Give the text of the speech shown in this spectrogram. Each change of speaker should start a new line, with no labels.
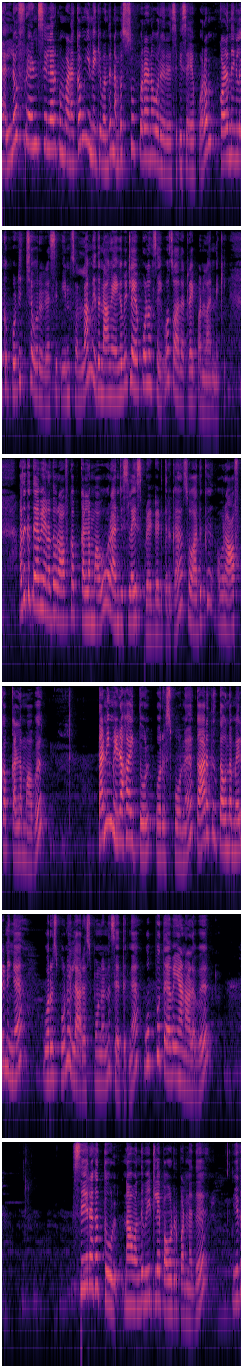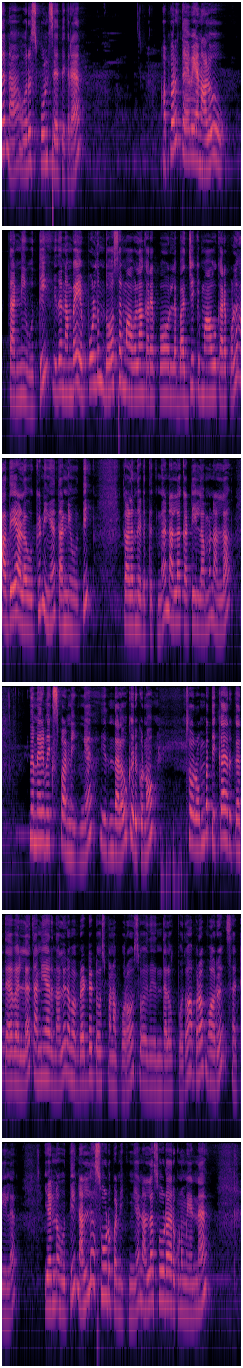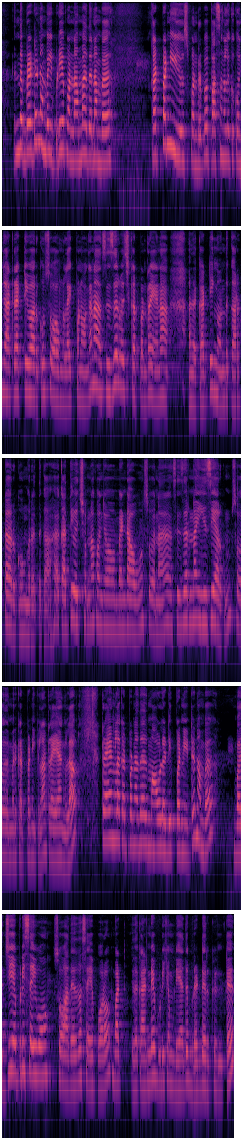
Hello friends எல்லாருக்கும் வணக்கம். இன்றைக்கி வந்து நம்ம சூப்பரான ஒரு ரெசிபி செய்ய போகிறோம் குழந்தைங்களுக்கு பிடிச்ச ஒரு ரெசிபின்னு சொல்லலாம். இது நாங்கள் எங்கள் வீட்டில் எப்போதும் செய்வோம். ஸோ அதை ட்ரை பண்ணலாம் இன்றைக்கி அதுக்கு தேவையானது ஒரு ஆஃப் கப் கடல மாவு ஒரு அஞ்சு ஸ்லைஸ் ப்ரெட் எடுத்திருக்கேன். ஸோ அதுக்கு ஒரு ஆஃப் கப் கடல மாவு தனி மிளகாய் தூள் ஒரு ஸ்பூனு காரத்துக்கு தகுந்த மாரி நீங்கள் ஒரு ஸ்பூன் இல்லை அரை ஸ்பூனுன்னு சேர்த்துக்குங்க. உப்பு தேவையான அளவு சீரகத்தூள் நான் வந்து வீட்டிலே பவுட்ரு பண்ணது. இதை நான் ஒரு ஸ்பூன் சேர்த்துக்கிறேன். அப்புறம் தேவையான அளவு தண்ணி ஊற்றி இதை நம்ம எப்பொழுதும் தோசை மாவுலாம் கரைப்போம் இல்லை பஜ்ஜிக்கு மாவு கரைப்போம்ல அதே அளவுக்கு நீங்கள் தண்ணி ஊற்றி கலந்து எடுத்துக்கோங்க. நல்லா கட்டி இல்லாமல் நல்லா இந்தமாரி மிக்ஸ் பண்ணிக்கோங்க. இந்த அளவுக்கு இருக்கணும். ஸோ ரொம்ப திக்காக இருக்க தேவையில்லை. தண்ணியாக இருந்தாலும் நம்ம ப்ரெட்டை டோஸ்ட் பண்ண போகிறோம் ஸோ இது இந்த அளவுக்கு போதும். அப்புறம் ஒரு சட்டியில் எண்ணெய் ஊற்றி நல்லா சூடு பண்ணிக்கோங்க. நல்லா சூடாக இருக்கணும் எண்ணெய். இந்த ப்ரெட்டை நம்ம இப்படியே பண்ணாமல் அதை நம்ம கட் பண்ணி யூஸ் பண்ணுறப்ப பசங்களுக்கு கொஞ்சம் அட்ராக்டிவாக இருக்கும். ஸோ அவங்க லைக் பண்ணுவாங்க. நான் சிசர் வச்சு கட் பண்ணுறேன் ஏன்னா அந்த கட்டிங் வந்து கரெக்டாக இருக்குங்கிறதுக்காக. கத்தி வச்சோம்னா கொஞ்சம் பெண்டாகும் ஸோ நான் சிசர்னால் ஈஸியாக இருக்கும். ஸோ இது மாதிரி கட் பண்ணிக்கலாம். ட்ரையாங்கிளாக ட்ரையாங்கிளாக கட் பண்ணாத அது மாவில் டிப் பண்ணிவிட்டு நம்ம பஜ்ஜி எப்படி செய்வோம்? ஸோ அதை தான் செய்ய போகிறோம் பட் இதை கண்டே பிடிக்க முடியாது. ப்ரெட் இருக்குன்ட்டு.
